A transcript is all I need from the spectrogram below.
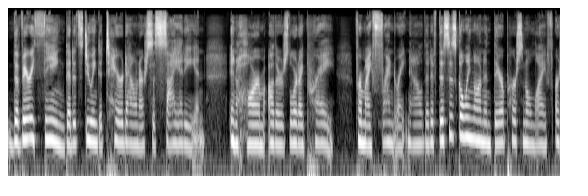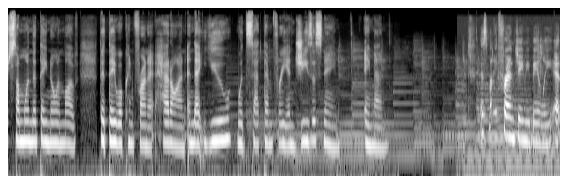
the very thing that it's doing to tear down our society and, and harm others. Lord, I pray for my friend right now that if this is going on in their personal life or someone that they know and love, that they will confront it head on and that you would set them free. In Jesus' name, amen. As my friend Jamie Bailey at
